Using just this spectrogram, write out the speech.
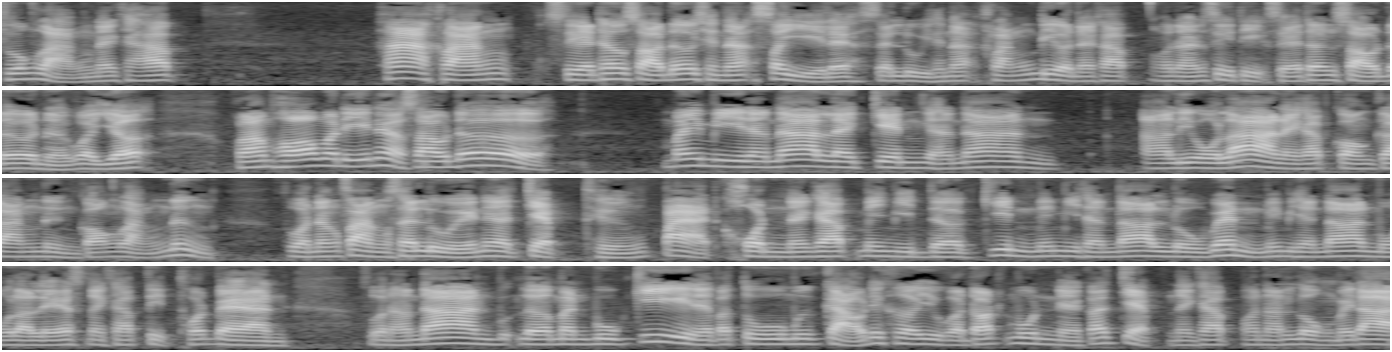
ช่วงหลังนะครับ 5 ครั้งเซียเทิลซาวเดอร์ชนะ 4 เลยเซนหลุยชนะครั้งเดียวนะครับ เพราะฉะนั้นสถิติเซียเทิลซาวเดอร์เหนือกว่าเยอะ ความพร้อมวันนี้เนี่ยซาวเดอร์ไม่มีทางด้านแลเกนกับทางด้านอาริโอล่านะครับกองกลาง 1 กองหลัง 1 ส่วนทางฝั่งเซลุยเนี่ยเจ็บถึง 8 คนนะครับ ไม่มีเดอร์กิน ไม่มีทางด้านโลเวนไม่มีทางด้านโมราเลสนะครับ ติดโทษแบน ส่วนทางด้านเลอร์มันบูกี้เนี่ยประตูมือเก่าที่เคยอยู่กับดอทมุนเนี่ยก็เจ็บนะครับ เพราะฉะนั้นลงไม่ได้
